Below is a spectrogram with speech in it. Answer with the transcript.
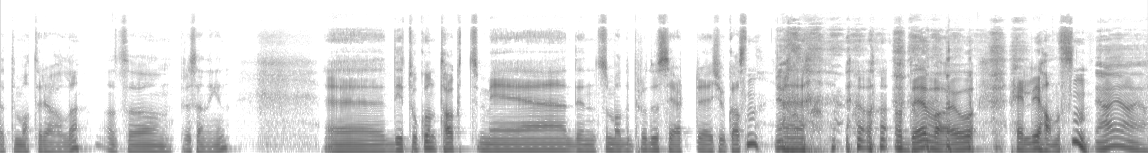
dette materialet, altså presenningen. Eh, de tok kontakt med den som hadde produsert Tjukkasen. Ja. og det var jo Helly Hansen. Ja, ja, ja.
